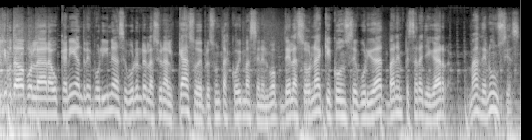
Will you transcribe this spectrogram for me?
El diputado por la Araucanía, Andrés Molina, aseguró en relación al caso de presuntas coimas en el MOP de la zona que con seguridad van a empezar a llegar más denuncias.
